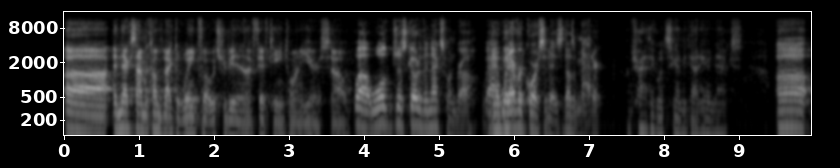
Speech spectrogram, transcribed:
Uh, and next time it comes back to Winged Foot, which could be another 15, 20 years. So Well, we'll just go to the next one, bro. Yeah, whatever course it is, doesn't matter. I'm trying to think what's going to be down here next. Uh,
